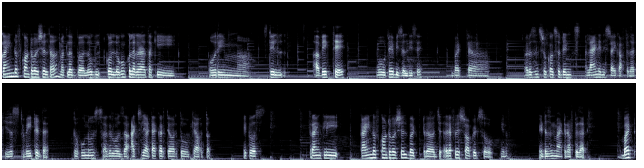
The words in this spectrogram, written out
kind of controversial था मतलब uh, लोग को लोगों को लग रहा था कि ओरिम स्टिल अवेक थे वो उठे भी जल्दी से but Rozenstruik also didn't land any strike after that he just waited that तो हु नोस अगर वो एक्चुअली अटैक करते और तो क्या होता? It was frankly kind of controversial but referee stop it so you know it doesn't matter after that but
